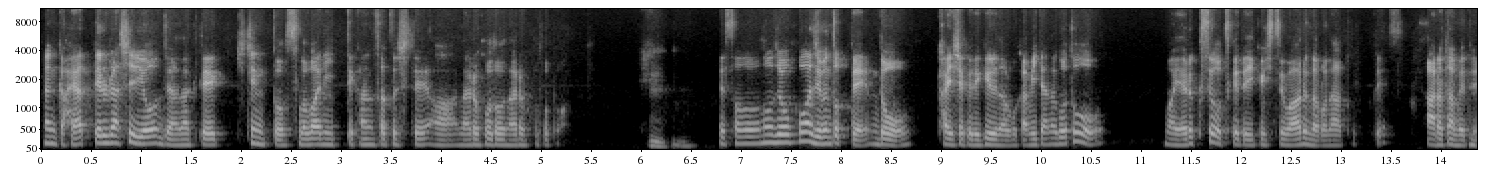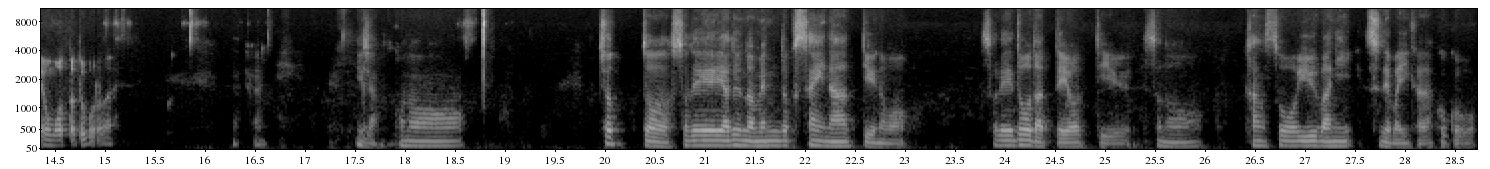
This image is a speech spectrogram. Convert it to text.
なんか流行ってるらしいよじゃなくて、きちんとその場に行って観察して、ああ、なるほど、なるほどと。うん。で、その情報は自分にとってどう解釈できるだろうかみたいなことを、まあ、やる癖をつけていく必要はあるんだろうなと思って、改めて思ったところだね。確かに。いいじゃん。この、ちょっとそれやるのめんどくさいなっていうのも、それどうだったよっていう、その感想を言う場にすればいいから、ここを。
